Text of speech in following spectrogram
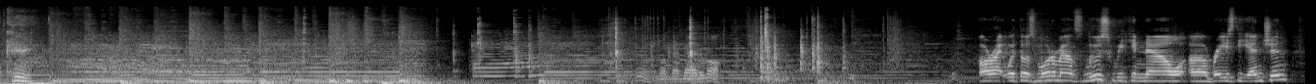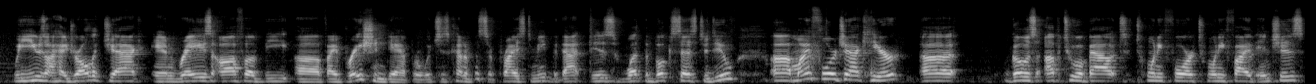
Okay. With those motor mounts loose, we can now uh, raise the engine. We use a hydraulic jack and raise off of the uh, vibration damper, which is kind of a surprise to me, but that is what the book says to do. Uh, my floor jack here uh, goes up to about 24, 25 inches,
